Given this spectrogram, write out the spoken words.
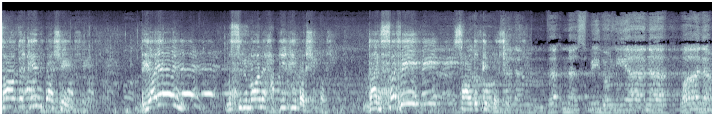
صادقین باشیم. بیاین مسلمان حقیقی باشیم. در صفی صادقین باشیم. تأنس بدنيانا ولم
